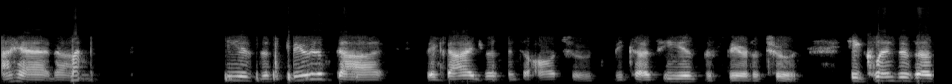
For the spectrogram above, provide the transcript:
I had, um, he is the Spirit of God that guides us into all truth because he is the Spirit of truth. He cleanses us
